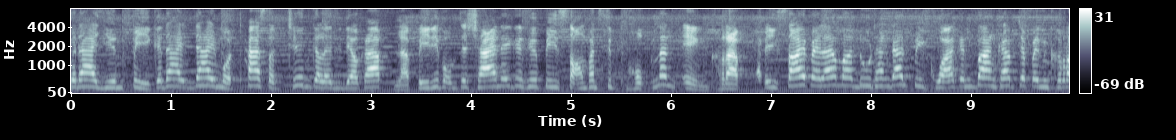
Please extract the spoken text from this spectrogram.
ก็ได้ยืนปีกก็ได้ได้หมดท่าสดชื่นกันเลยทีเดียวครับ และปีที่ผมจะใช้นี่ก็คือปี 2016 นั่นเองครับปีกซ้ายไปแล้วมาดูทางด้านปีกขวากันบ้างครับ จะเป็นใคร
